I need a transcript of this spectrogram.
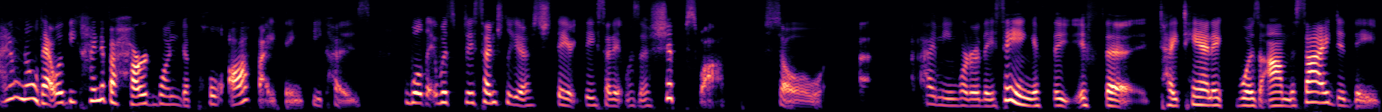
i don't know that would be kind of a hard one to pull off i think because well it was essentially a they, they said it was a ship swap so i mean what are they saying if the if the titanic was on the side did they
